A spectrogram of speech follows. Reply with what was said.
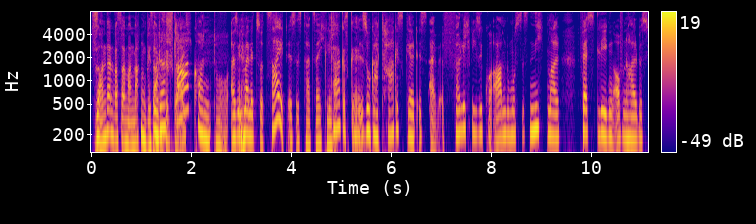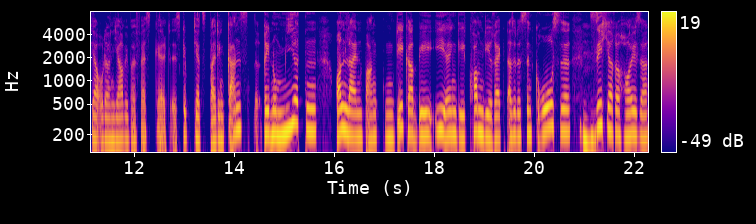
sondern was soll man machen? Wir sagen Oder es Sparkonto. Gleich. Also ich meine, zurzeit ist es tatsächlich Tagesgeld. Sogar Tagesgeld ist äh, völlig risikoarm. Du musst es nicht mal festlegen auf ein halbes Jahr oder ein Jahr wie bei Festgeld. Es gibt jetzt bei den ganz renommierten Online-Banken DKB, ING, Comdirect, also das sind große, mhm. sichere Häuser.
